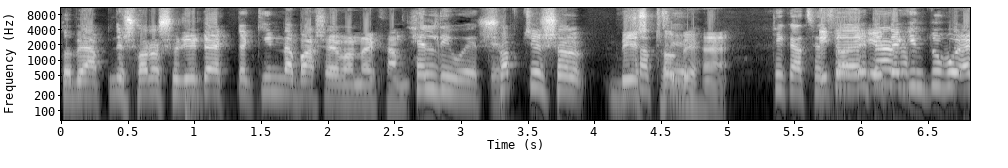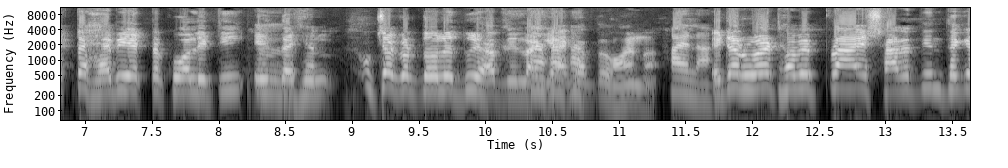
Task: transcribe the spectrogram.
তবে আপনি সরাসরি এটা একটা কিনা বাসায় বানায় খান। হেলদি ওয়েতে সবচেয়ে বেস্ট হবে হ্যাঁ। ঠিক আছে এটা এটা এটা কিন্তু একটা হেভি একটা কোয়ালিটি এই দেখেন উঁচা করতে হলে দুই হাতে লাগে এক হাতে হয় না। এটার ওয়েট হবে প্রায় সাড়ে তিন থেকে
